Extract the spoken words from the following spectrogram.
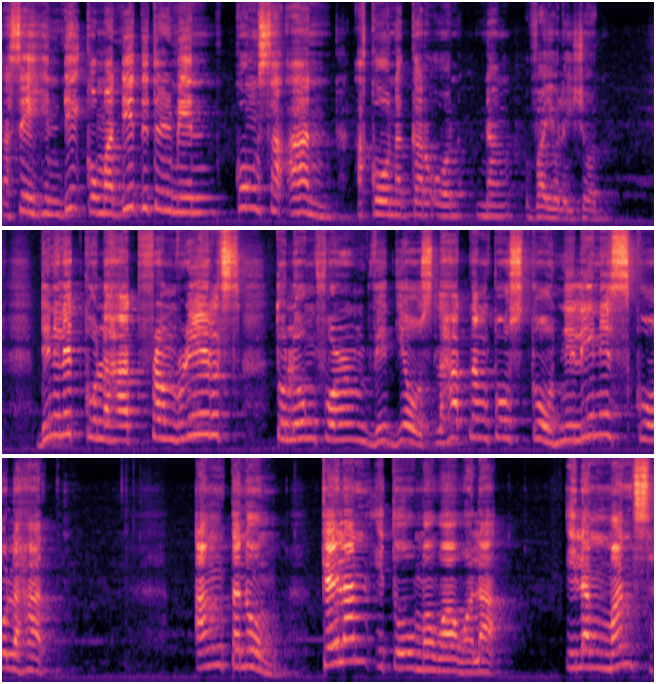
Kasi hindi ko madidetermine kung saan ako nagkaroon ng violation. Dinilit ko lahat from reels to long form videos. Lahat ng post ko, nilinis ko lahat. Ang tanong, kailan ito mawawala? Ilang months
